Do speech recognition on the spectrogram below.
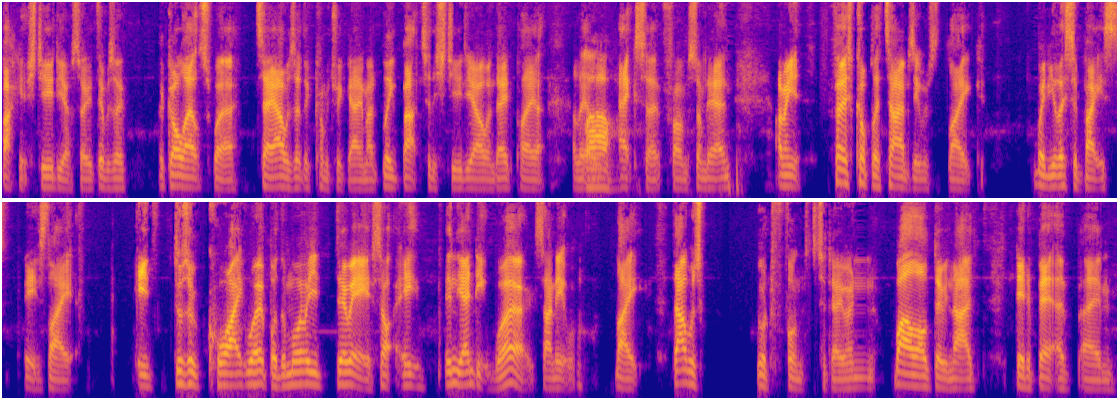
back at studio. So if there was a, a goal elsewhere, say I was at the commentary game, I'd link back to the studio and they'd play a, a little Wow. excerpt from somebody. And I mean, first couple of times it was like when you listen back, it's, it's like it doesn't quite work, but the more you do it, so it, in the end it works, and it like that was good fun to do. And while I was doing that, I did a bit of um,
